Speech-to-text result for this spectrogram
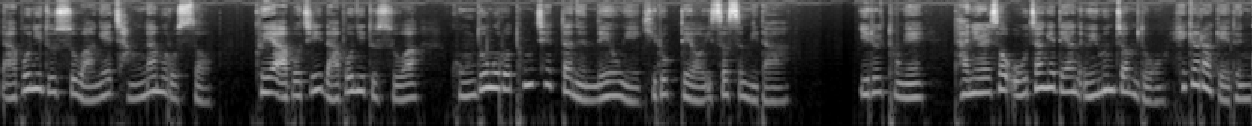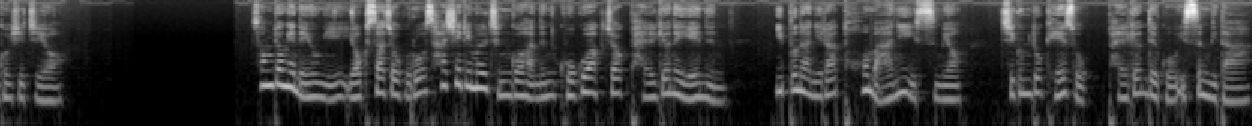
나보니두스 왕의 장남으로서 그의 아버지 나보니두스와 공동으로 통치했다는 내용이 기록되어 있었습니다. 이를 통해 다니엘서 5장에 대한 의문점도 해결하게 된 것이지요. 성경의 내용이 역사적으로 사실임을 증거하는 고고학적 발견의 예는 이뿐 아니라 더 많이 있으며 지금도 계속 발견되고 있습니다.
